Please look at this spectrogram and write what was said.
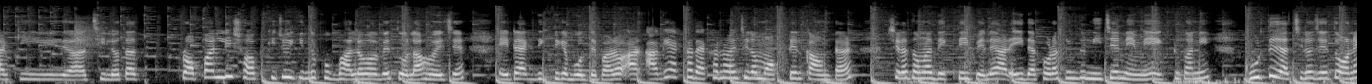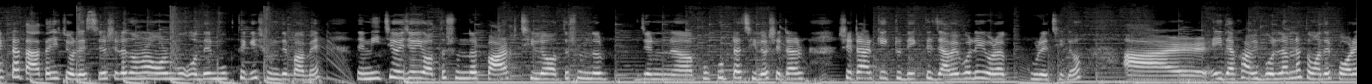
আর কি ছিল। তা প্রপারলি সব কিছুই কিন্তু খুব ভালোভাবে তোলা হয়েছে। এটা একদিক থেকে বলতে পারো। আর আগে একটা দেখানো হয়েছিল মকটেল কাউন্টার সেটা তোমরা দেখতেই পেলে। আর এই দেখো, ওরা কিন্তু নিচে নেমে একটুখানি ঘুরতে যাচ্ছিল, যেহেতু অনেকটা তাড়াতাড়ি চলে এসেছিল, সেটা তোমরা ওর ওদের মুখ থেকেই শুনতে পাবে। যে নিচে ওই যে ওই অত সুন্দর পার্ক ছিল, অত সুন্দর যে পুকুরটা ছিল, সেটার, সেটা আর কি একটু দেখতে যাবে বলেই ওরা ঘুরেছিল। আর এই দেখো, আমি বললাম না, তোমাদের পরে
